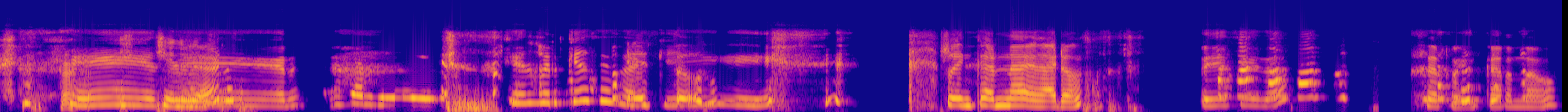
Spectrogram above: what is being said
Helber. Helber, ¿qué haces aquí? Reencarnaron. Oye, sí, ¿no? Se reencarnó.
